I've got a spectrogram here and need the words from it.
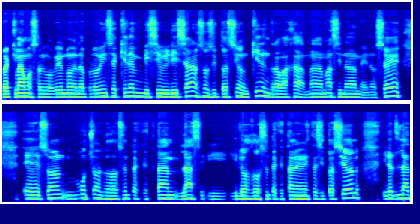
reclamos al gobierno de la provincia, quieren visibilizar su situación, quieren trabajar, nada más y nada menos. ¿eh? Eh, son muchos los docentes que están, las y, los docentes que están en esta situación, y la,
